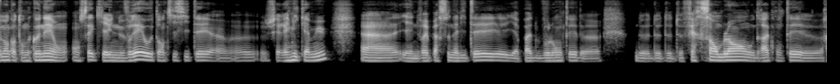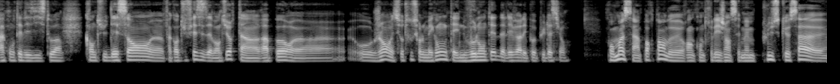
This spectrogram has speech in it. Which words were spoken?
Justement, quand on te connaît, on, sait qu'il y a une vraie authenticité euh, chez Rémi Camus. Euh, il y a une vraie personnalité. Il n'y a pas de volonté de, faire semblant ou de raconter, euh, des histoires. Quand tu descends, enfin quand tu fais ces aventures, tu as un rapport aux gens et surtout sur le Mekong, tu as une volonté d'aller vers les populations. Pour moi, c'est important de rencontrer les gens. C'est même plus que ça.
